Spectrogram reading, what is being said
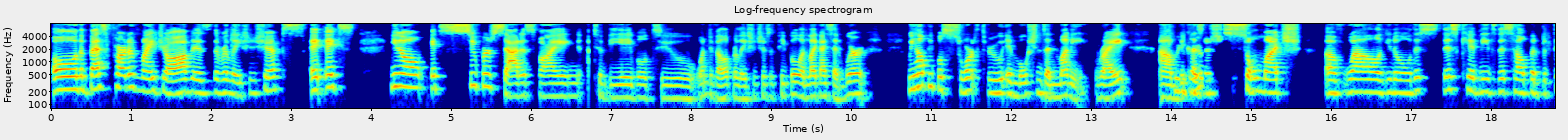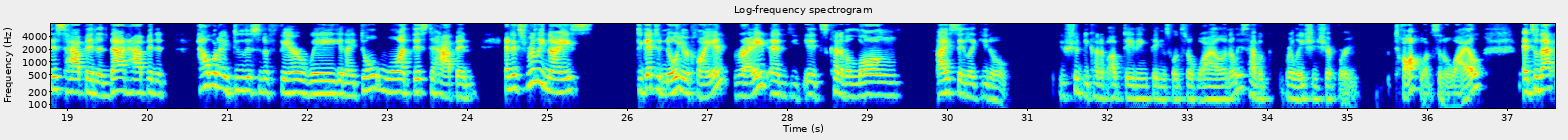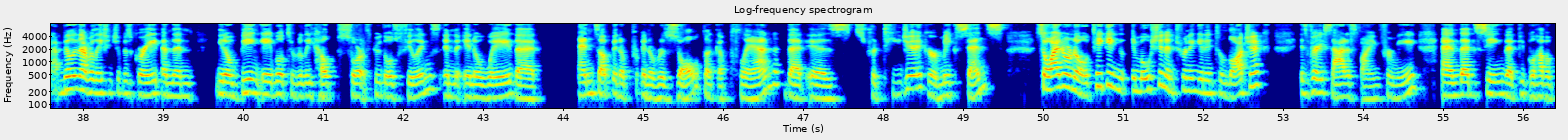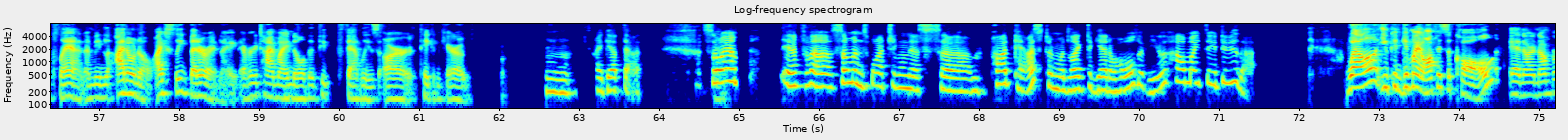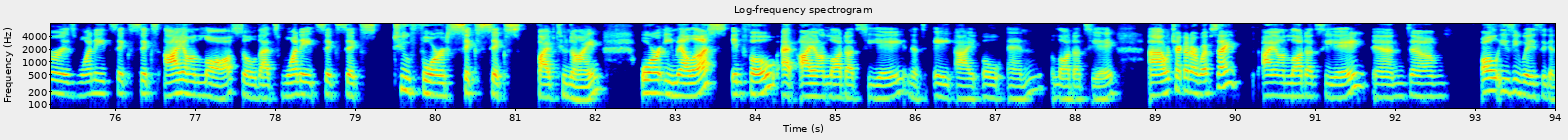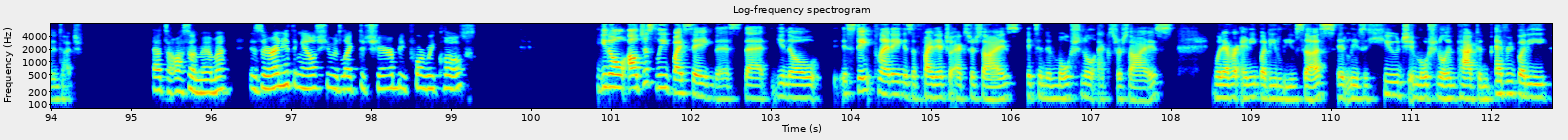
Oh, the best part of my job is the relationships. It, it's, you know, it's super satisfying to be able to one develop relationships with people. And like I said, we're we help people sort through emotions and money, right? Um, because do. there's so much of well, you know, this this kid needs this help, and but this happened and that happened, and how would I do this in a fair way? And I don't want this to happen. And it's really nice to get to know your client, right? And it's kind of a long, I say, like you know, you should be kind of updating things once in a while and at least have a relationship where you talk once in a while. And so that building that relationship is great. And then, you know, being able to really help sort through those feelings in in a way that ends up in a in a result, like a plan that is strategic or makes sense. So I don't know, taking emotion and turning it into logic is very satisfying for me. And then seeing that people have a plan. I mean, I don't know. I sleep better at night every time I know that pe- families are taken care of. Mm, I get that. So, Em, if uh, someone's watching this um, podcast and would like to get a hold of you, how might they do that? Well, you can give my office a call, and our number is one eight six six Aion Law. So that's one eight six six two four six six five two nine, or email us info at aionlaw.ca, and that's A I O N law.ca. Uh, or check out our website aionlaw.ca, and um, all easy ways to get in touch. That's awesome, Emma. Is there anything else you would like to share before we close? You know, I'll just leave by saying this that, you know, estate planning is a financial exercise, it's an emotional exercise. Whenever anybody leaves us, it leaves a huge emotional impact, and everybody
